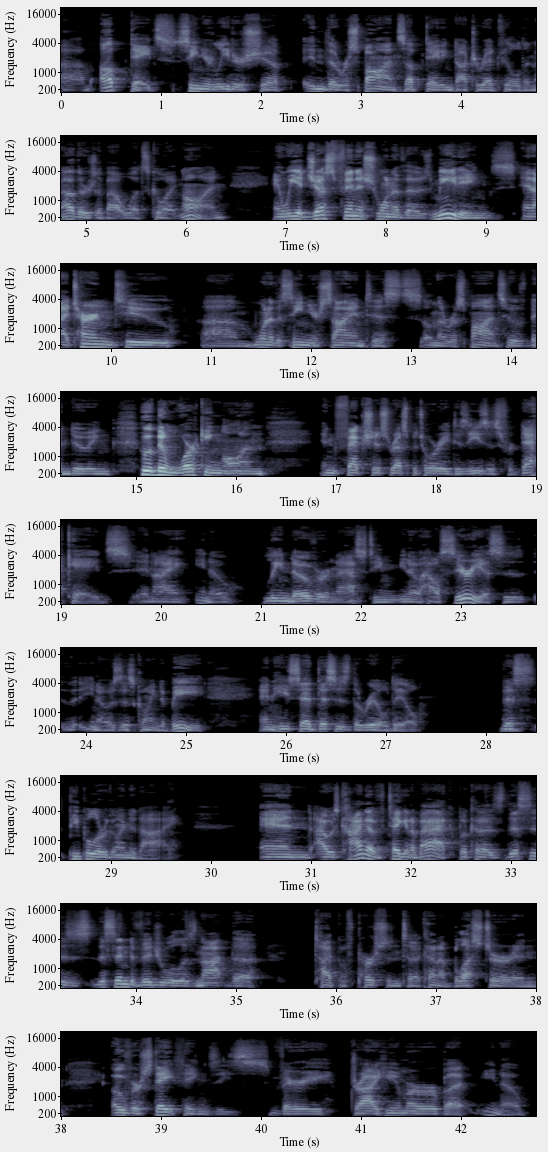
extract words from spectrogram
um, updates senior leadership in the response updating dr redfield and others about what's going on. And we had just finished one of those meetings and i turned to um, one of the senior scientists on the response who have been doing who have been working on infectious respiratory diseases for decades. And i you know leaned over and asked him, you know, how serious is you know is this going to be? And he said, "This is the real deal. Hmm. This people are going to die." And I was kind of taken aback because this is this individual is not the type of person to kind of bluster and overstate things. He's very dry humor, but you know,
